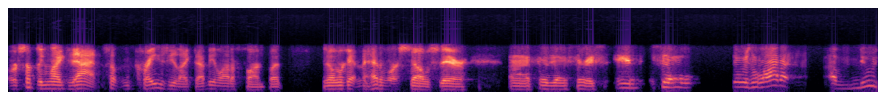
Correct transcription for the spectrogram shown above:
or something like that, something crazy like that. That'd be a lot of fun. But you know, we're getting ahead of ourselves there uh, for the All-Star race. And so there was a lot of, of new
